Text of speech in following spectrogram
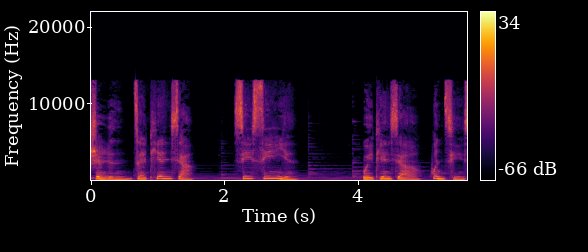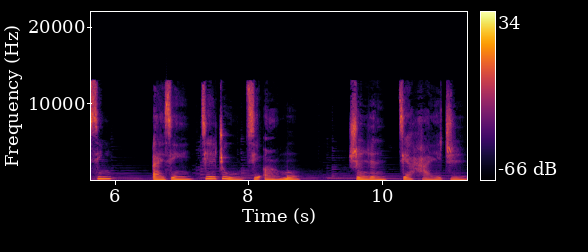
圣人在天下，悉心焉；为天下混其心，百姓皆助其耳目，圣人皆孩之。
